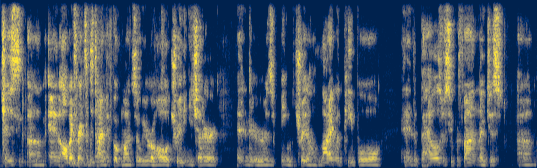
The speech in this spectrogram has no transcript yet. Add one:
just um, and all my friends at the time had Pokemon, so we were all trading each other and there was being able to trade online with people, and then the battles were super fun. Like just um,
